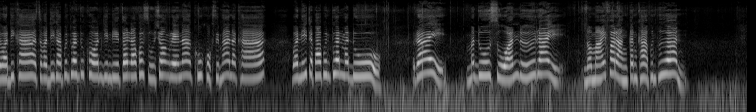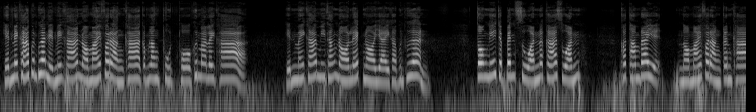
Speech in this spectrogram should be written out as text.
สวัสดีค่ะ สวัสดีค่ะเพื่อนๆทุกคนยินดีต้อนรับเข้าสู่ช่องเรน่าคุก65 นะคะ วันนี้จะพาเพื่อนๆมาดู ไร่มาดูสวนหรือไร่หน่อไม้ฝรั่งกันค่ะเพื่อนๆ เห็นไหมคะเพื่อนๆเห็นไหมคะ หน่อไม้ฝรั่งค่ะกำลังผุดโผล่ขึ้นมาเลยค่ะ เห็นไหมคะ มีทั้งหน่อเล็กหน่อใหญ่ค่ะเพื่อนๆตรงนี้จะเป็นสวนนะคะ สวนเขาทำไร่ หน่อไม้ฝรั่งกันค่ะ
